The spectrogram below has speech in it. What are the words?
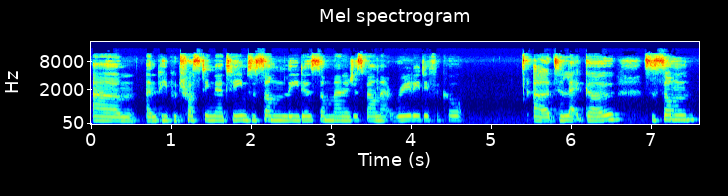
Um, and people trusting their teams. So some leaders, some managers found that really difficult uh, to let go. So some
